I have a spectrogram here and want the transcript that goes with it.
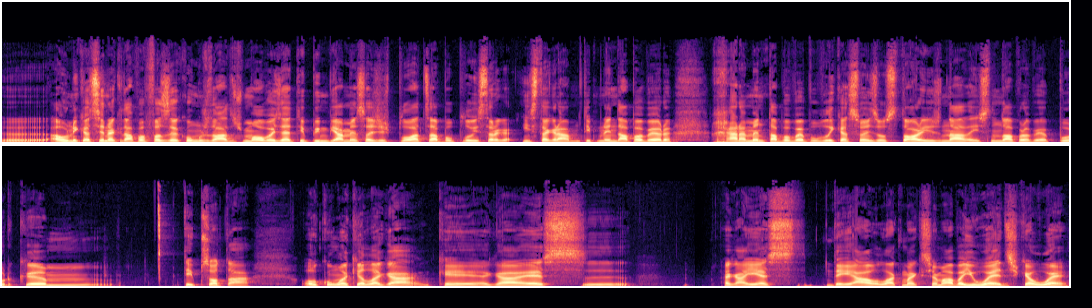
Eh, a única cena que dá para fazer com os dados móveis é, tipo, enviar mensagens pelo WhatsApp ou pelo Instagra- Instagram. Tipo, nem dá para ver... Raramente dá para ver publicações ou stories, nada. Isso não dá para ver, porque... hum, tipo, só está ou com aquele H, que é HS... HSDA, ou lá como é que se chamava, e o Edge, que é o E.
